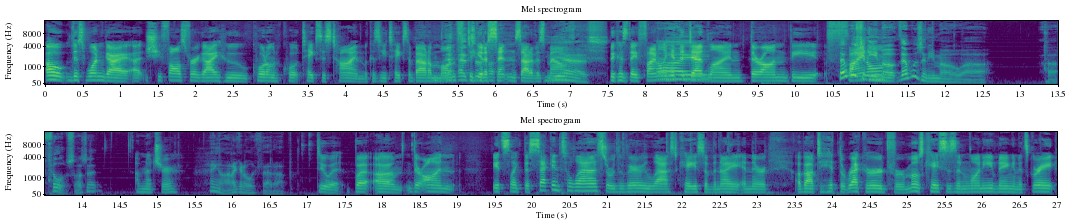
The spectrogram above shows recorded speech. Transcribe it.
oh, this one guy. Uh, she falls for a guy who quote unquote takes his time because he takes about a month That's to get a right. sentence out of his mouth. Yes. Because they finally hit the deadline. They're on the That final. wasn't Emo. That wasn't Emo. Uh, uh, Philips, wasn't it? I'm not sure. Hang on, I gotta look that up. do it. But um, they're on. It's like the second to last or the very last case of the night, and they're about to hit the record for most cases in one evening, and it's great.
